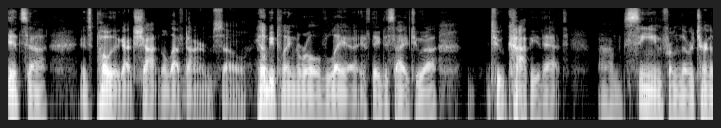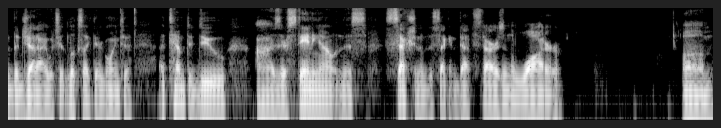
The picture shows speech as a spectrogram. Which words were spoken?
it's uh, it's Poe that got shot in the left arm, so he'll be playing the role of Leia if they decide to uh, to copy that um, scene from the Return of the Jedi, which it looks like they're going to attempt to do uh, as they're standing out in this section of the second Death Stars in the water. Um,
